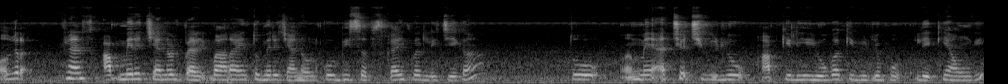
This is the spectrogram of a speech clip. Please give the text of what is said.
अगर फ्रेंड्स आप मेरे चैनल पर बार आए तो मेरे चैनल को भी सब्सक्राइब कर लीजिएगा। तो मैं अच्छी अच्छी वीडियो आपके लिए योगा की वीडियो लेके आऊँगी।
